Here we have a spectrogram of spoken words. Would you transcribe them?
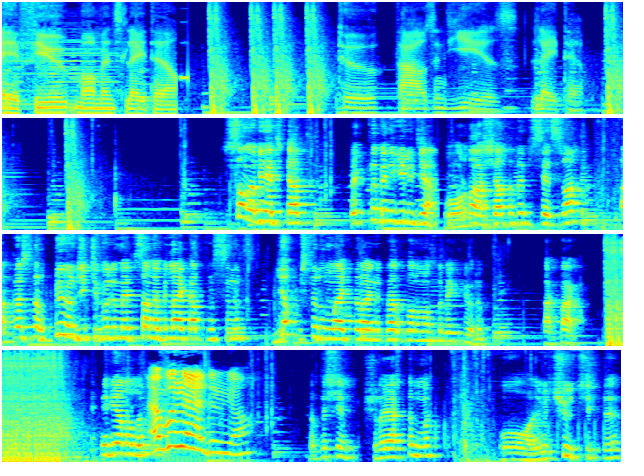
A few moments later. 2,000 years later. Sana bir headshot. Bekle beni geleceğim. Orada aşağıda da bir ses var. Arkadaşlar bir önceki bölüm efsane bir like atmışsınız. Yapıştırın like'lar aynı performansı bekliyorum. Bak bak. Bir alalım. E bu nedir ya? Kardeşim şurayı açtın mı? Oo M200 çıktı.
